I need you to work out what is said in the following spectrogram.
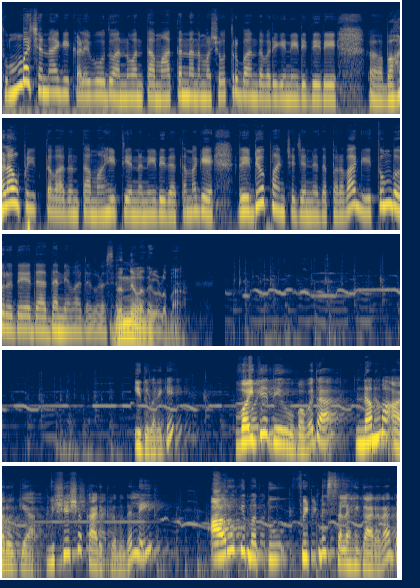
ತುಂಬಾ ಚೆನ್ನಾಗಿ ಕಳೆಯಬಹುದು ಅನ್ನುವಂತ ಮಾತನ್ನ ನಮ್ಮ ಶೋತೃ ಬಾಂಧವರಿಗೆ ನೀಡಿದ್ದೀರಿ. ಬಹಳ ಉಪಯುಕ್ತವಾದಂತಹ ಮಾಹಿತಿಯನ್ನ ನೀಡಿದ ತಮಗೆ ರೇಡಿಯೋ ಪಾಂಚಜನ್ಯದ ಪರವಾಗಿ ತುಂಬ ಹೃದಯದ ಧನ್ಯವಾದಗಳು ಧನ್ಯವಾದಗಳು ಇದುವರೆಗೆ ವೈದ್ಯ ದೇವೋಭವದ ನಮ್ಮ ಆರೋಗ್ಯ ವಿಶೇಷ ಕಾರ್ಯಕ್ರಮದಲ್ಲಿ ಆರೋಗ್ಯ ಮತ್ತು ಫಿಟ್ನೆಸ್ ಸಲಹೆಗಾರರಾದ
